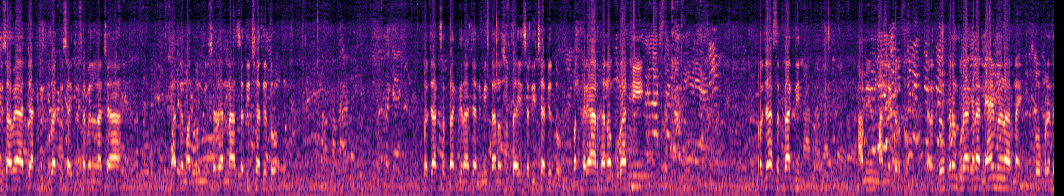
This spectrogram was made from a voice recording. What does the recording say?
विसाव्या जागतिक गुराखी साहित्य संमेलनाच्या माध्यमातून मी सगळ्यांना सदिच्छा देतो. प्रजासत्ताक दिनाच्या निमित्तानं सुद्धा ही सदिच्छा देतो. पण खऱ्या अर्थानं गुराखी प्रजासत्ताक दिन आम्ही मान्य करतो. कारण जोपर्यंत गुराख्याला न्याय मिळणार नाही तोपर्यंत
